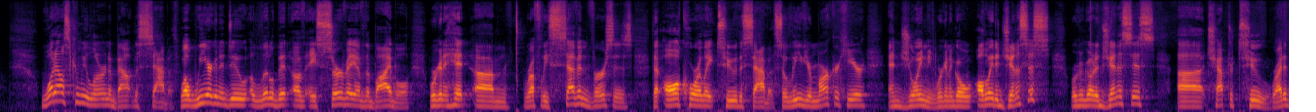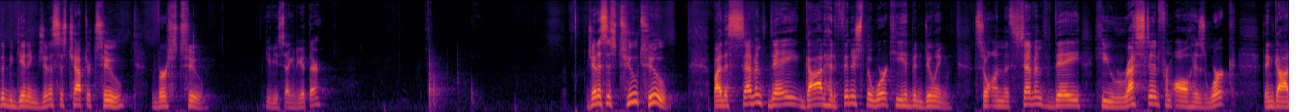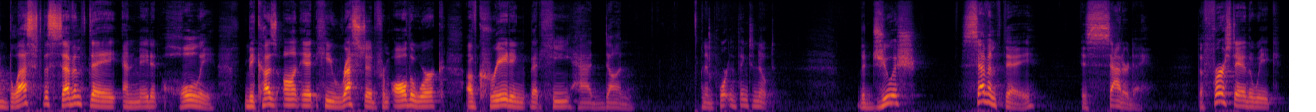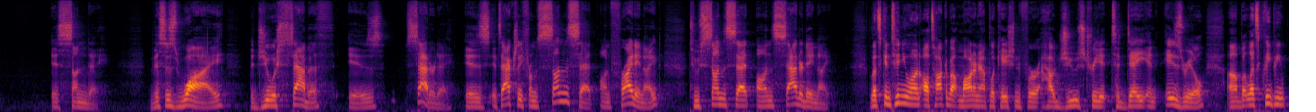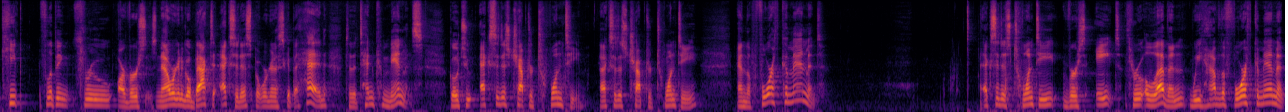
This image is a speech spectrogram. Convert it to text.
What else can we learn about the Sabbath? Well, we are going to do a little bit of a survey of the Bible. We're going to hit um, roughly seven verses that all correlate to the Sabbath. So leave your marker here and join me. We're going to go all the way to Genesis. We're going to go to Genesis uh, chapter 2, right at the beginning. Genesis chapter 2, verse 2. give you a second to get there. Genesis 2 2. By the seventh day, God had finished the work he had been doing. So on the seventh day, he rested from all his work. Then God blessed the seventh day and made it holy, because on it he rested from all the work of creating that he had done. An important thing to note the Jewish seventh day is Saturday, the first day of the week is Sunday. This is why the Jewish Sabbath is Saturday. Is it's actually from sunset on Friday night to sunset on Saturday night. Let's continue on. I'll talk about modern application for how Jews treat it today in Israel, uh, but let's keep, keep flipping through our verses. Now we're going to go back to Exodus, but we're going to skip ahead to the Ten Commandments. Go to Exodus chapter 20. Exodus chapter 20, and the fourth commandment Exodus 20, verse 8 through 11, we have the fourth commandment.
